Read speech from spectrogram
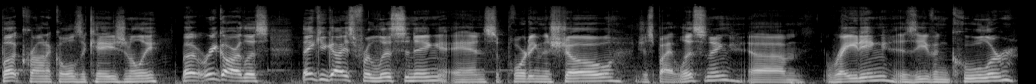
Butt Chronicles occasionally. But regardless, thank you guys for listening and supporting the show just by listening. Um, rating is even cooler,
